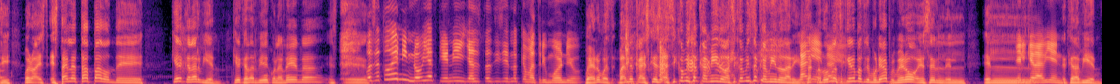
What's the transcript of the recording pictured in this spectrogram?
Sí, sí, sí. Bueno, es- está en la etapa donde quiere quedar bien, quiere quedar bien con la nena, este... O sea, todavía ni novia tiene y ya estás diciendo que matrimonio. Bueno, pues es que así comienza el camino, así comienza el camino, Dari. Está o sea, bien, cuando uno se quiere matrimoniar, primero es el... El, el, El queda bien. El queda bien.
